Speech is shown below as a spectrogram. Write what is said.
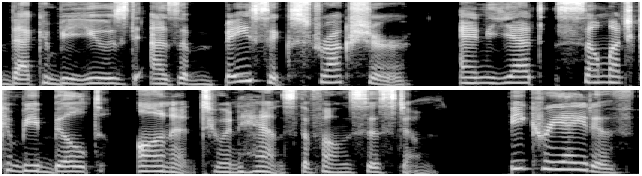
that can be used as a basic structure, and yet so much can be built on it to enhance the phone system. Be creative.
